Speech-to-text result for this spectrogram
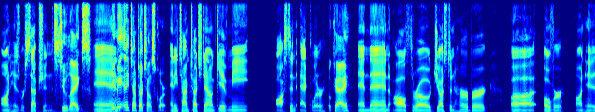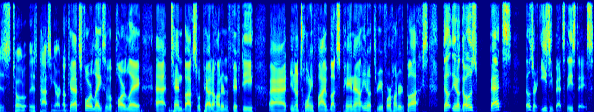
on his receptions. Two legs. And- Give me anytime touchdown score. Anytime touchdown, give me Austin Ekeler. Okay. And then I'll throw Justin Herbert uh, over on his total his passing yard. number. Okay, that's four legs of a parlay. At ten bucks, would pay out 150. At you know, 25 bucks, paying out you know three or four hundred bucks. Tho- you know those bets. Those are easy bets these days.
